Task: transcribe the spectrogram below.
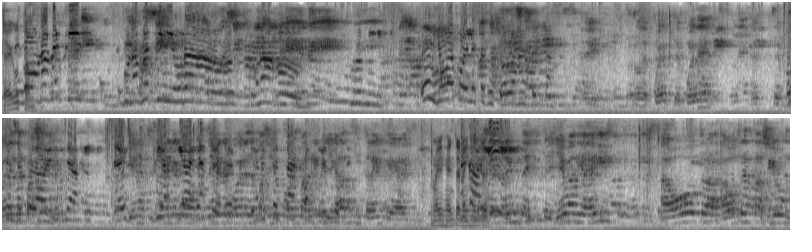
¿Te gustan? una Betty, una y una, una, una mini. Uy, yo voy a cogerle esta pistola, pero después, después de, de- después Porque de se ese puede pasillo, tienes, que, llegar a un tren que hay. Hay gente, no hay gente. te lleva de ahí a otra, a otra estación.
